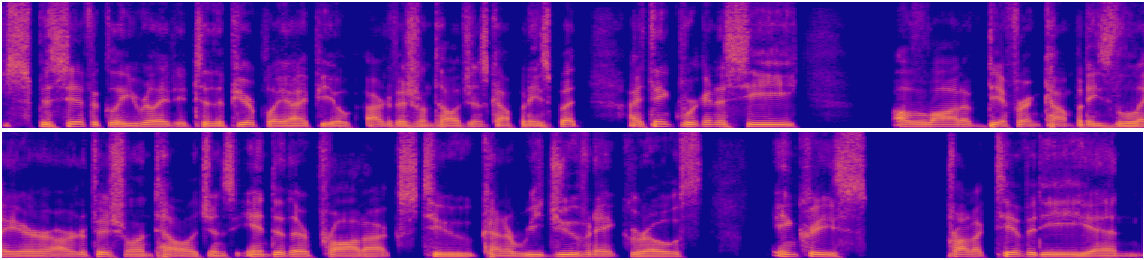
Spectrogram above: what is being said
specifically related to the pure play IPO artificial intelligence companies. But I think we're going to see a lot of different companies layer artificial intelligence into their products to kind of rejuvenate growth, increase productivity and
